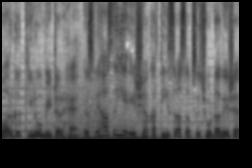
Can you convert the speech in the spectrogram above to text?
वर्ग किलोमीटर है। इस लिहाज से ये एशिया का तीसरा सबसे छोटा देश है।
